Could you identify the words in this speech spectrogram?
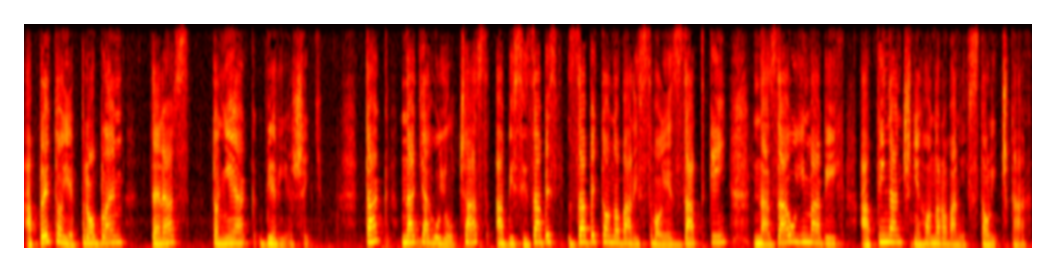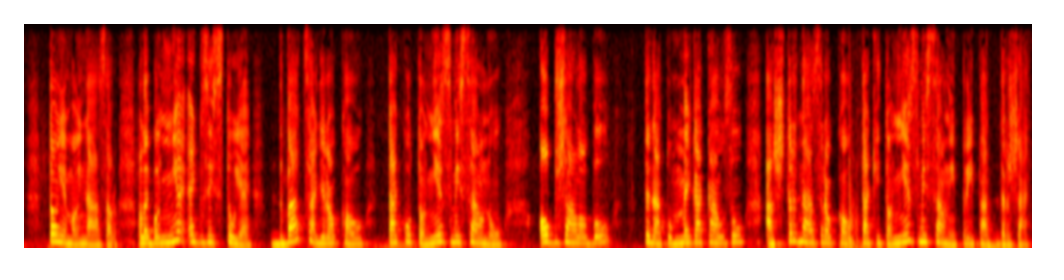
A preto je problém teraz to nejak vyriešiť tak naťahujú čas, aby si zabez, zabetonovali svoje zadky na zaujímavých a finančne honorovaných stoličkách. To je môj názor. Lebo neexistuje 20 rokov takúto nezmyselnú obžalobu, teda tú megakauzu a 14 rokov takýto nezmyselný prípad držať.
